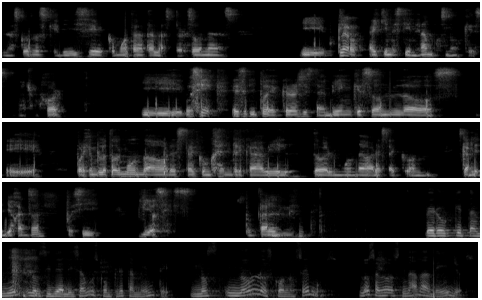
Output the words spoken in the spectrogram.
las cosas que dice, cómo trata a las personas. Y claro, hay quienes tienen ambos, ¿no? Que es mucho mejor. Y pues sí, ese tipo de crushes también que son los, eh, por ejemplo, todo el mundo ahora está con Henry Cavill, todo el mundo ahora está con Scarlett Johansson, pues sí, dioses, totalmente. Pero que también los idealizamos completamente, no, no los conocemos, no sabemos nada de ellos.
